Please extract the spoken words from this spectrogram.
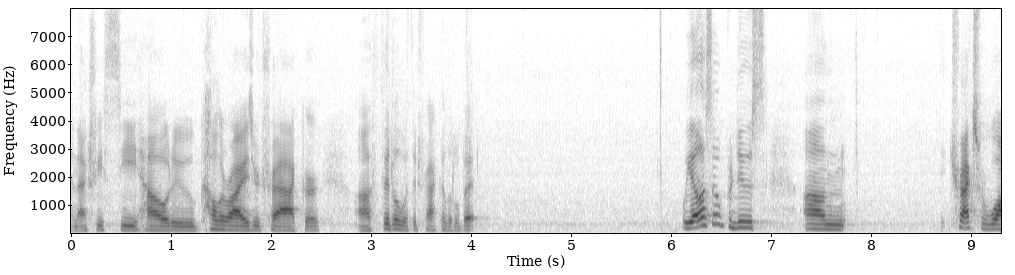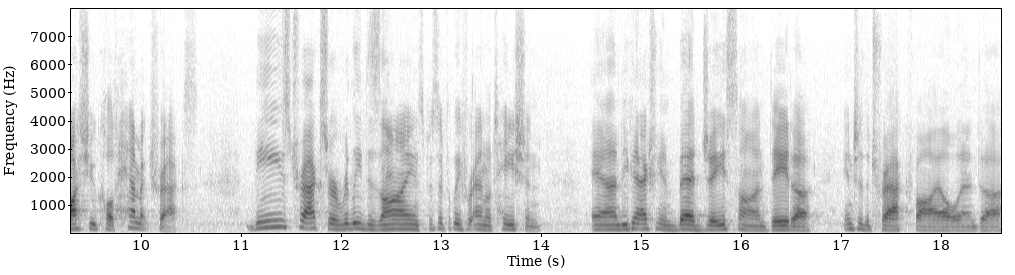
and actually see how to colorize your track or uh, fiddle with the track a little bit. We also produce um, tracks for WashU called hammock tracks. These tracks are really designed specifically for annotation, and you can actually embed JSON data into the track file and uh,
